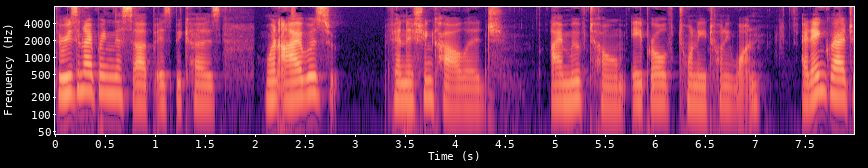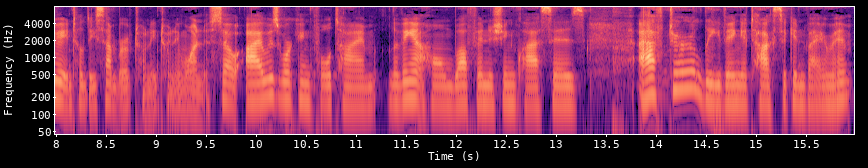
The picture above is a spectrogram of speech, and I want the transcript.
The reason I bring this up is because When I was finishing college, I moved home April of 2021. I didn't graduate until December of 2021. So I was working full time, living at home while finishing classes. After leaving a toxic environment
